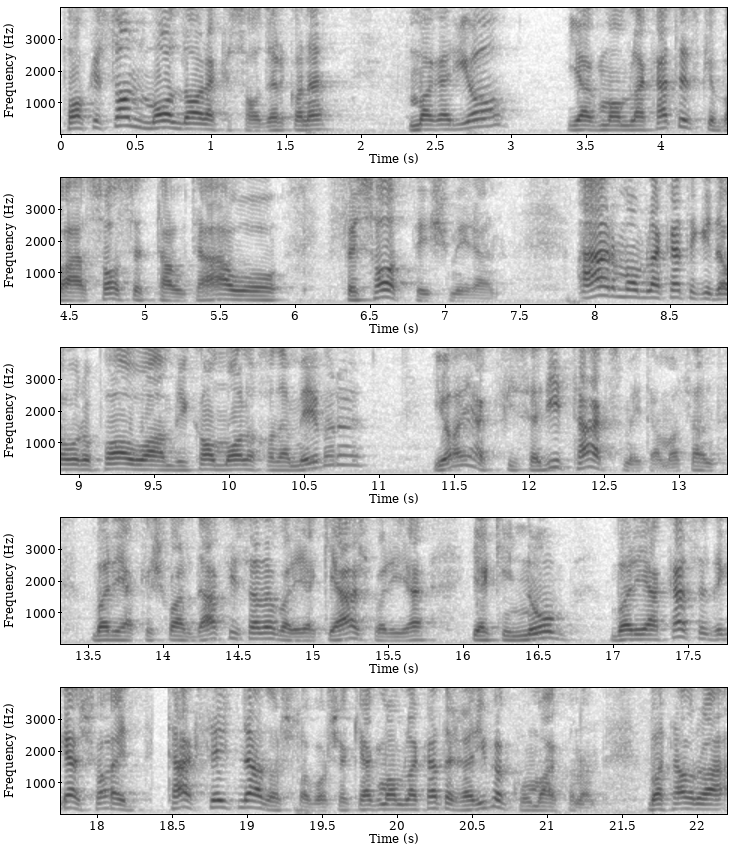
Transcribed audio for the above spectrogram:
پاکستان مال داره که صادر کنه. مگر یا یک مملکت است که با اساس توطعه و فساد پیش میرن؟ هر مملکتی که در اروپا و امریکا مال خود می‌بره یا یک فیصدی تکس میده. مثلا برای یک کشور ده فیصده برای یکی هشت برای یکی نو برای یک کس دیگه شاید تکس هیچ نداشته باشه که یک مملکت غریب کمک کنن. به طور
